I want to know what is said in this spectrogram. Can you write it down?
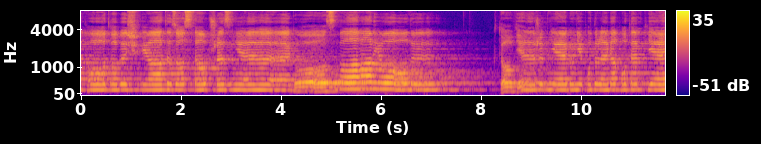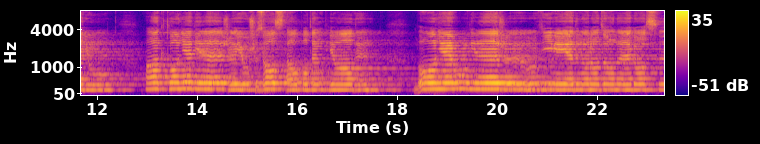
po to, by świat został przez Niego zbawiony. Kto wierzy w Niego, nie podlega potępieniu, a kto nie wierzy, już został potępiony, bo nie uwierzył w imię jednorodzonego Syna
